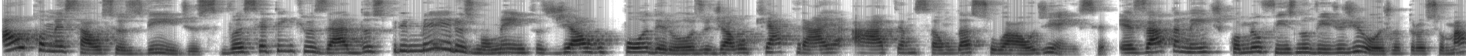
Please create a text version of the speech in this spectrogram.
ao começar os seus vídeos, você tem que usar dos primeiros momentos de algo poderoso, de algo que atraia a atenção da sua audiência. Exatamente como eu fiz no vídeo de hoje. Eu trouxe uma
